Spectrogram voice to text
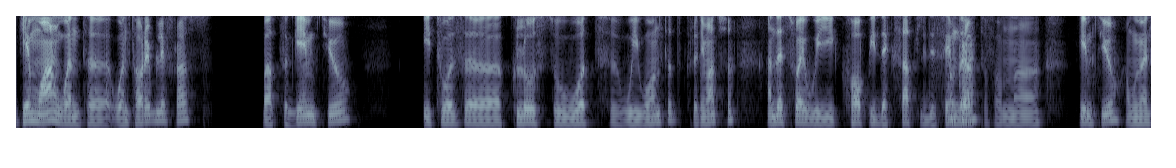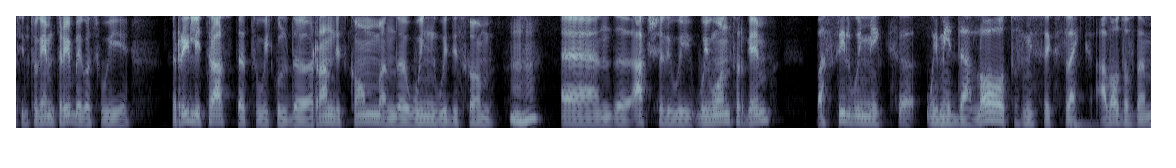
game one went uh, went horribly for us, but game two, it was uh, close to what we wanted pretty much, and that's why we copied exactly the same Okay. draft from uh, game two, and we went into game three because we really trust that we could uh, run this comp and uh, win with this comp. Mm-hmm. and uh, actually we we won our game but still we make uh, we made a lot of mistakes like a lot of them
